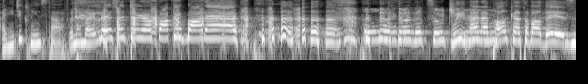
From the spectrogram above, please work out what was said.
I need to clean stuff, and I'm like, listen to your fucking body. Oh my God, that's so true. we had a podcast about this.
